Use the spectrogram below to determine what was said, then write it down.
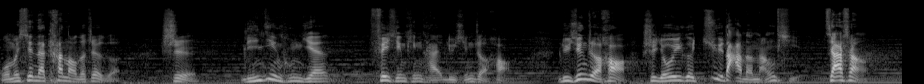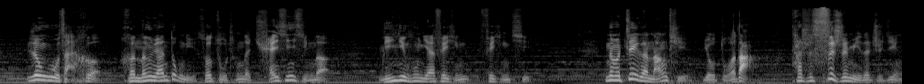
我们现在看到的这个是临近空间飞行平台旅行者号。旅行者号是由一个巨大的囊体加上任务载荷。和能源动力所组成的全新型的临近空间飞行飞行器，那么这个囊体有多大？它是四十米的直径，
